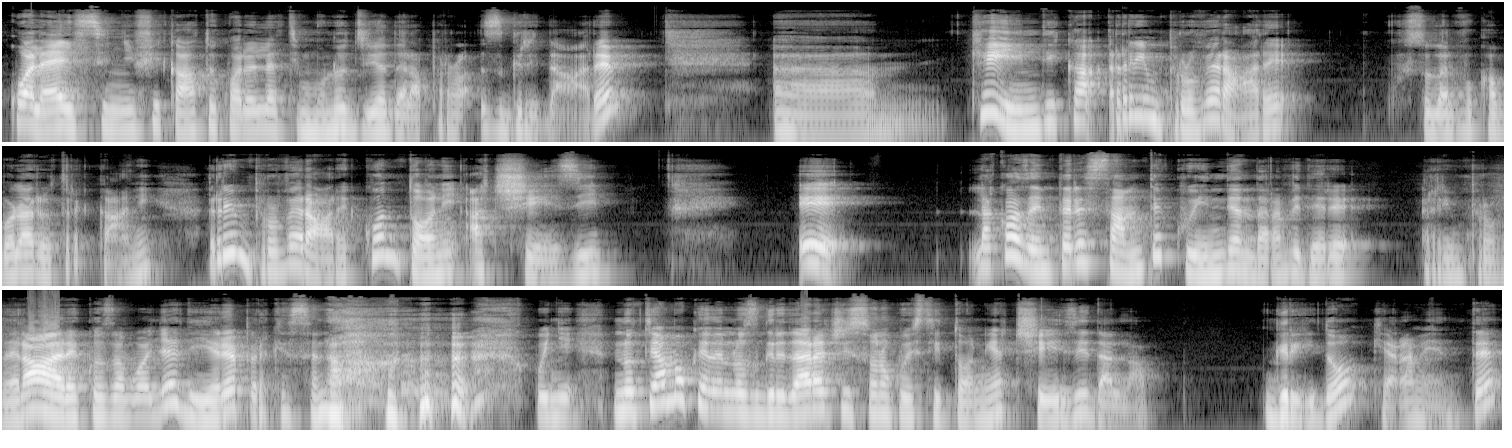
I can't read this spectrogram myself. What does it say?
qual è il significato e qual è l'etimologia della parola sgridare Ehm, che indica rimproverare, questo dal vocabolario Treccani, rimproverare con toni accesi. E la cosa interessante quindi è andare a vedere rimproverare cosa voglia dire, perché sennò... quindi notiamo che nello sgridare ci sono questi toni accesi dalla grido, chiaramente,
